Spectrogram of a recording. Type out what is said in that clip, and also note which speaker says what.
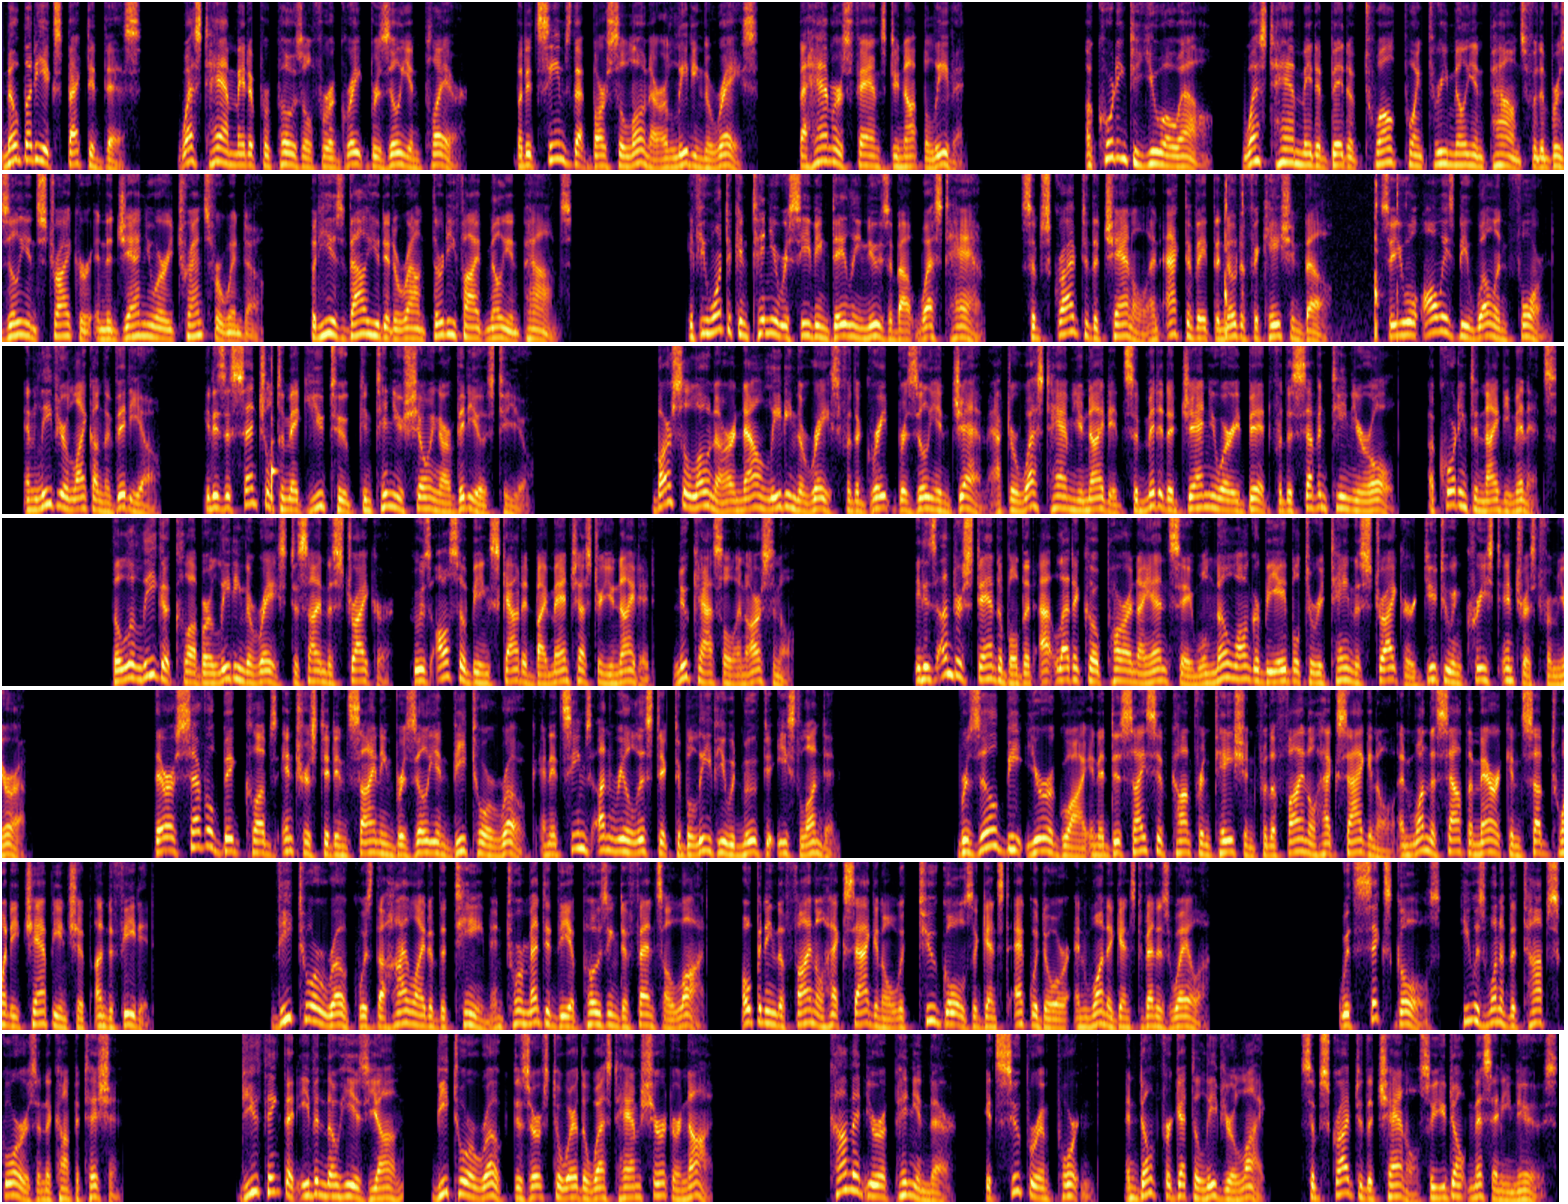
Speaker 1: Nobody expected this. West Ham made a proposal for a great Brazilian player. But it seems that Barcelona are leading the race. The Hammers fans do not believe it. According to UOL, West Ham made a bid of £12.3 million for the Brazilian striker in the January transfer window, but he is valued at around £35 million. If you want to continue receiving daily news about West Ham, subscribe to the channel and activate the notification bell, so you will always be well informed, and leave your like on the video. It is essential to make YouTube continue showing our videos to you. Barcelona are now leading the race for the great Brazilian gem after West Ham United submitted a January bid for the 17-year-old, according to 90 Minutes. The La Liga club are leading the race to sign the striker, who is also being scouted by Manchester United, Newcastle and Arsenal. It is understandable that Atletico Paranaense will no longer be able to retain the striker due to increased interest from Europe. There are several big clubs interested in signing Brazilian Vitor Roque and it seems unrealistic to believe he would move to East London. Brazil beat Uruguay in a decisive confrontation for the final hexagonal and won the South American Sub-20 Championship undefeated. Vitor Roque was the highlight of the team and tormented the opposing defense a lot, opening the final hexagonal with two goals against Ecuador and one against Venezuela. With six goals, he was one of the top scorers in the competition. Do you think that even though he is young, Vitor Roque deserves to wear the West Ham shirt or not? Comment your opinion there, it's super important, and don't forget to leave your like, subscribe to the channel so you don't miss any news.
